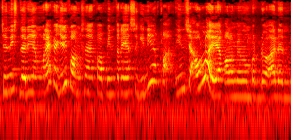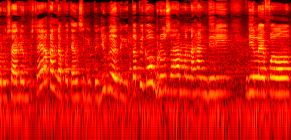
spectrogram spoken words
jenis dari yang mereka. Jadi kalau misalnya kau pinternya segini ya kok insya Allah ya kalau memang berdoa dan berusaha dan percaya akan dapat yang segitu juga. Tapi kau berusaha menahan diri di level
